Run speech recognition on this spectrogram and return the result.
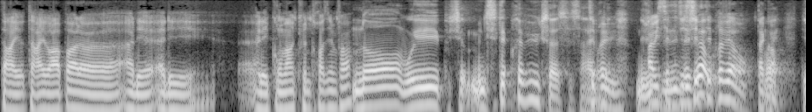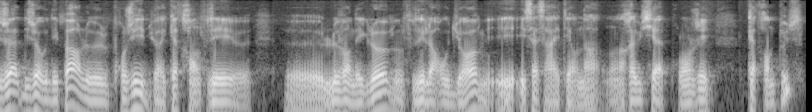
T'arri- T'arriveras pas à, le- à, les, à, les, à les convaincre une troisième fois? Non, oui, c'était prévu que ça, ça s'arrête. prévu. Déjà- ah oui, c'était c'était prévu avant, d'accord. Ouais. Déjà, déjà au départ, le, le projet durait quatre ans. On faisait euh, euh, le Vendée Globe, on faisait la route du Rhum, et, et ça s'arrêtait. On a, on a réussi à prolonger quatre ans de plus.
